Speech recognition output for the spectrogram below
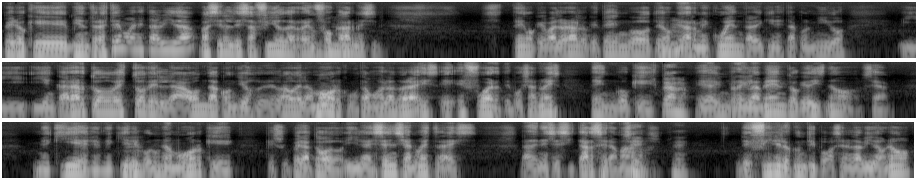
pero que mientras estemos en esta vida va a ser el desafío de reenfocarme, decir, tengo que valorar lo que tengo, tengo que Ujú. darme cuenta de quién está conmigo y, y encarar todo esto de la onda con Dios, desde el lado del amor, como estamos hablando ahora, es, es- es fuerte, porque ya no es tengo que, Claro. eh, hay un reglamento que dice, no, o sea, me quiere, me quiere Ujú. con un amor que, que supera todo y la esencia nuestra es la de necesitar ser Sí, amados. sí, Define lo que un tipo va a hacer en la vida o no,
